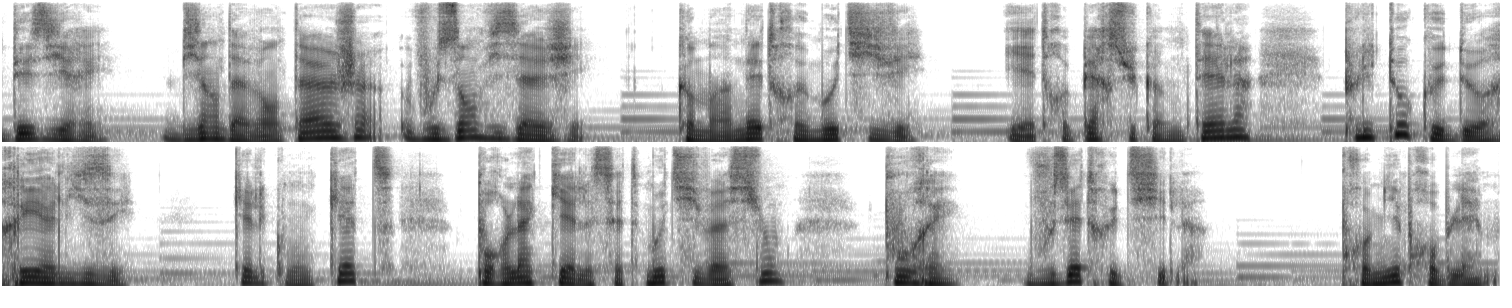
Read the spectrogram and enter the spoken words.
désirez bien davantage vous envisager comme un être motivé et être perçu comme tel plutôt que de réaliser quelle quête pour laquelle cette motivation pourrait vous être utile. Premier problème.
